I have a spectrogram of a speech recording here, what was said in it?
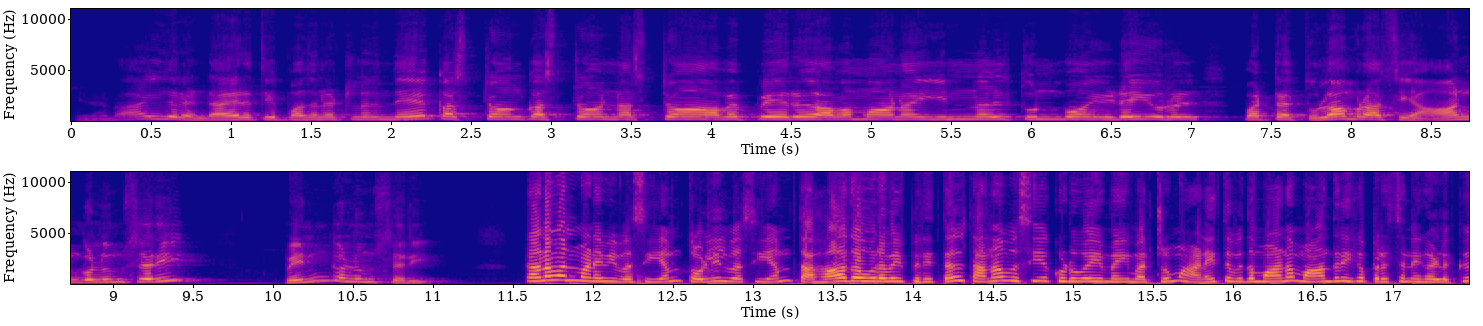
என்னடா இது? ரெண்டாயிரத்தி பதினெட்டுலேருந்தே கஷ்டம் கஷ்டம் நஷ்டம் அவப்பேறு அவமானம் இன்னல் துன்பம் இடையூறல் பட்ட துலாம் ராசி ஆண்களும் சரி பெண்களும் சரி கணவன் மனைவி வசியம் தொழில் வசியம் தகாத உறவை பிரித்தல் தனவசிய குடுவைமை மற்றும் அனைத்து விதமான மாந்திரிக பிரச்சனைகளுக்கு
